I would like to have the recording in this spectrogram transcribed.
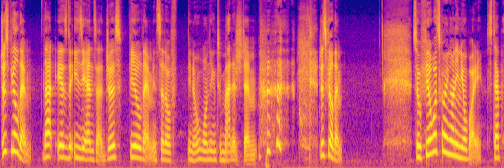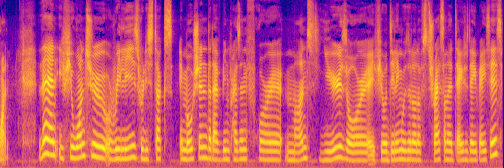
just feel them. That is the easy answer. Just feel them instead of, you know, wanting to manage them. just feel them. So feel what's going on in your body. Step 1. Then, if you want to release really stuck emotion that have been present for months, years, or if you're dealing with a lot of stress on a day to day basis,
